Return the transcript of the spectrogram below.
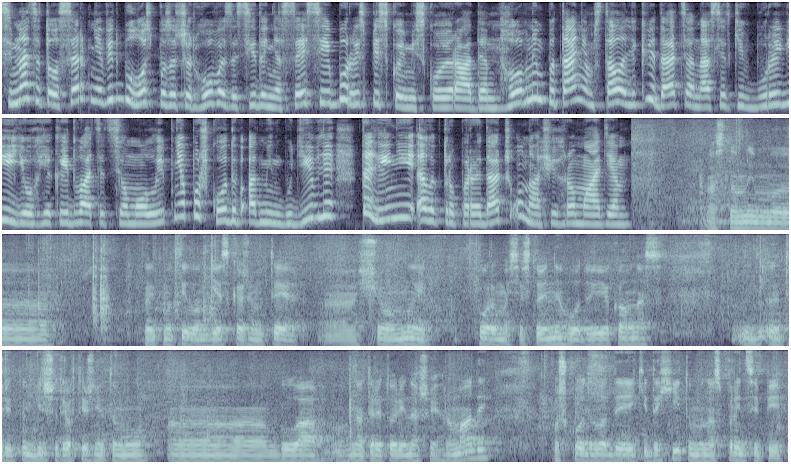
17 серпня відбулось позачергове засідання сесії Бориспільської міської ради. Головним питанням стала ліквідація наслідків буревію, який 27 липня пошкодив адмінбудівлі та лінії електропередач у нашій громаді. Основним е, лейтмотивом є, скажімо, те, е, що ми боремося з тою негодою, яка у нас е, більше трьох тижнів тому була на території нашої громади, пошкодила деякі дахи, тому у нас, в принципі,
